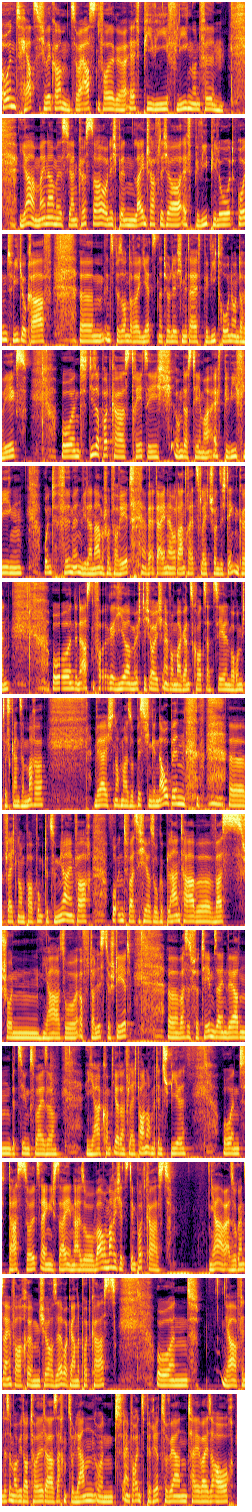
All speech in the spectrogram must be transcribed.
Und herzlich willkommen zur ersten Folge FPV Fliegen und Filmen. Ja, mein Name ist Jan Köster und ich bin leidenschaftlicher FPV-Pilot und Videograf, ähm, insbesondere jetzt natürlich mit der FPV-Drohne unterwegs. Und dieser Podcast dreht sich um das Thema FPV-Fliegen und Filmen, wie der Name schon verrät. Der eine oder andere hätte es vielleicht schon sich denken können. Und in der ersten Folge hier möchte ich euch einfach mal ganz kurz erzählen, warum ich das Ganze mache wer ich noch mal so ein bisschen genau bin, äh, vielleicht noch ein paar Punkte zu mir einfach und was ich hier so geplant habe, was schon ja so auf der Liste steht, äh, was es für Themen sein werden, beziehungsweise ja, kommt ihr dann vielleicht auch noch mit ins Spiel. Und das soll es eigentlich sein. Also, warum mache ich jetzt den Podcast? Ja, also ganz einfach, ähm, ich höre selber gerne Podcasts und ja, finde es immer wieder toll, da Sachen zu lernen und einfach inspiriert zu werden, teilweise auch,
